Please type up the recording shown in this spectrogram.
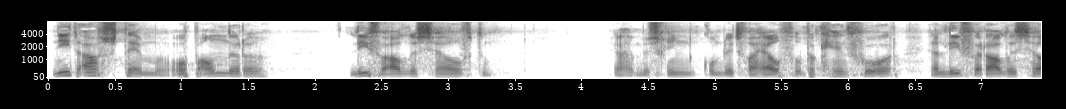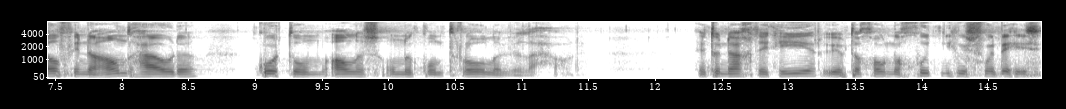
Niet afstemmen op anderen, liever alles zelf doen. Ja, misschien komt dit voor heel veel bekend voor. En liever alles zelf in de hand houden. Kortom, alles onder controle willen houden. En toen dacht ik, Heer, u hebt toch ook nog goed nieuws voor, deze,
